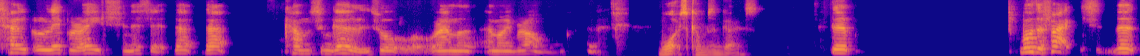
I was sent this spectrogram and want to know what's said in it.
total liberation, is it? That that comes and goes, or, or am I am I wrong? What comes and goes? The well, the fact that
